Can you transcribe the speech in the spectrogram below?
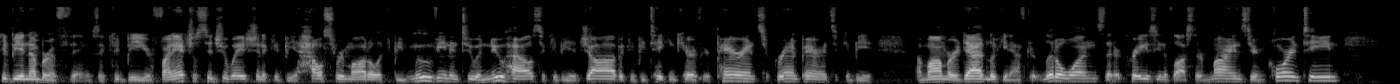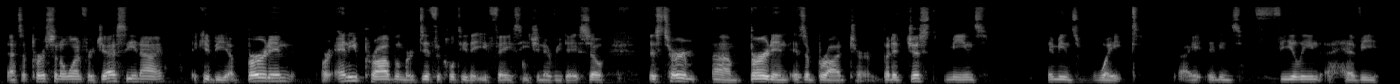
could be a number of things. It could be your financial situation, it could be a house remodel, it could be moving into a new house, it could be a job, it could be taking care of your parents or grandparents, it could be a mom or a dad looking after little ones that are crazy and have lost their minds during quarantine. That's a personal one for Jesse and I. It could be a burden or any problem or difficulty that you face each and every day. So this term um, burden is a broad term, but it just means it means weight, right? It means feeling a heavy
